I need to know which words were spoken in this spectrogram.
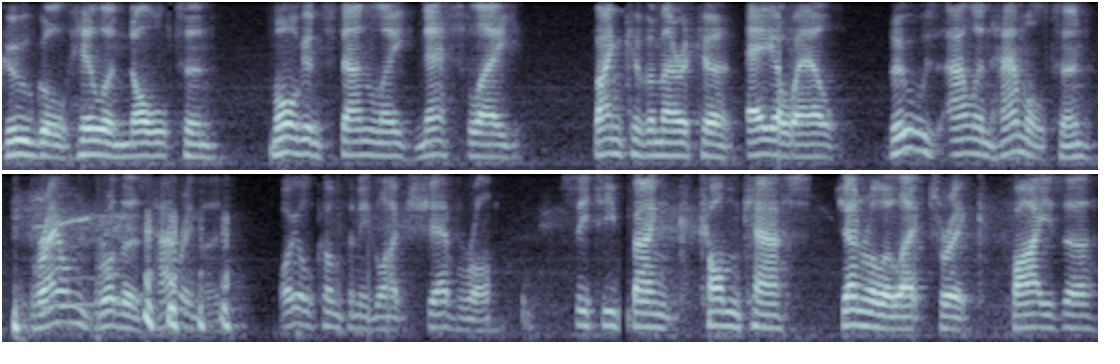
Google, Hill and Knowlton, Morgan Stanley, Nestle, Bank of America, AOL, Booz Allen Hamilton, Brown Brothers Harriman, oil companies like Chevron, Citibank, Comcast, General Electric, Pfizer,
